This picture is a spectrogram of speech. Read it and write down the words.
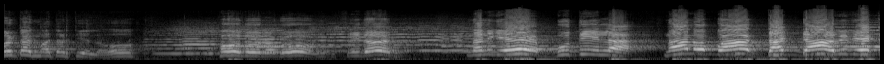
ಒರ್ಟಾಗಿ ಮಾತಾಡ್ತೀಯಲ್ಲೋ? ಹೌದು ರಘು ಶ್ರೀಧರ್. ನನಗೆ ಬುದ್ಧಿ ಇಲ್ಲ. ನಾನೊಬ್ಬ ದಡ್ಡ ಅವಿವೇಕ.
